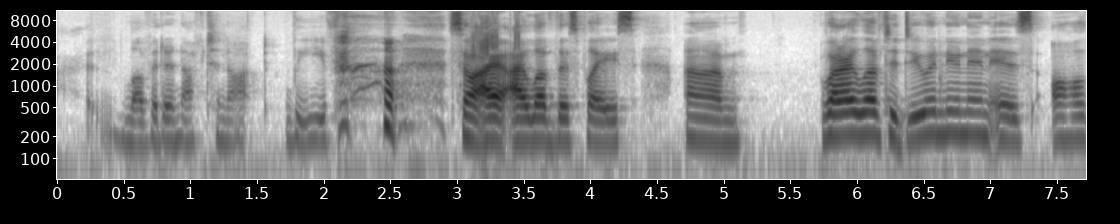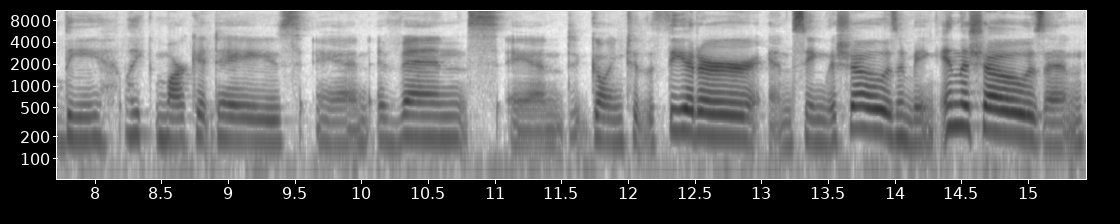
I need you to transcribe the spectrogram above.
I love it enough to not leave. so I, I, love this place. Um, what I love to do in Newnan is all the like market days and events and going to the theater and seeing the shows and being in the shows and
